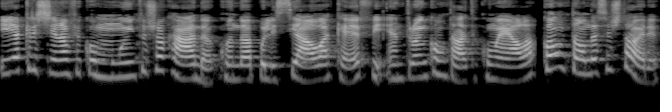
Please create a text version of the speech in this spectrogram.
E a Cristina ficou muito chocada quando a policial, a Kathy, entrou em contato com ela contando essa história.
